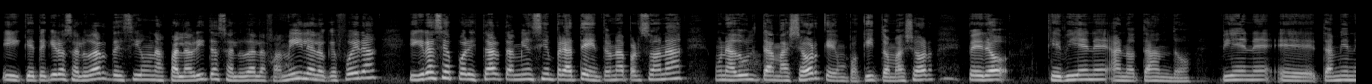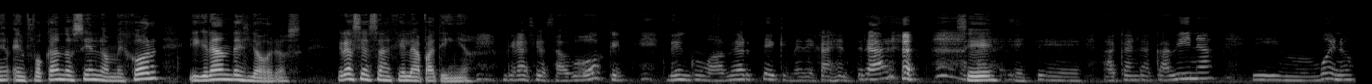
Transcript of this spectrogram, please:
y que te quiero saludar, decir unas palabritas, saludar a la familia, lo que fuera, y gracias por estar también siempre atenta, una persona, una adulta mayor, que un poquito mayor, pero que viene anotando, viene eh, también enfocándose en lo mejor y grandes logros. Gracias, Ángela Patiño. Gracias a vos, que vengo a verte, que me dejas entrar sí. este, acá en la cabina. Y bueno,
